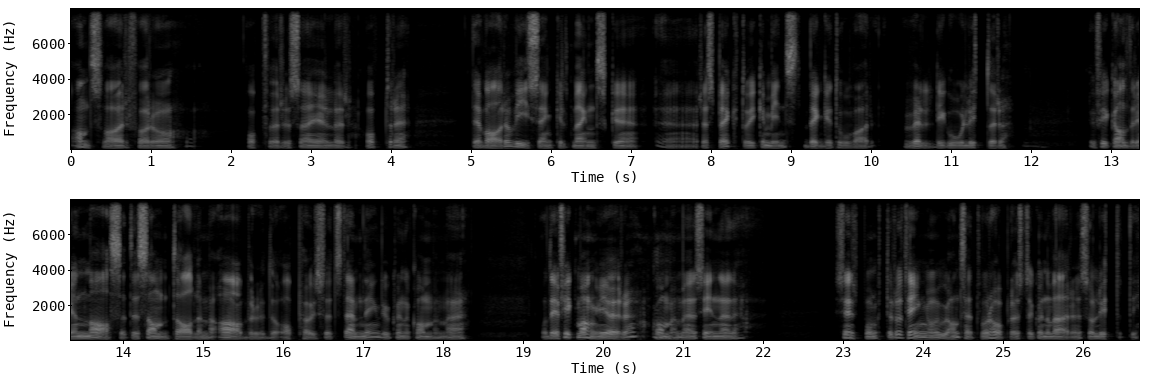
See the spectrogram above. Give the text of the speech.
ansvar for å oppføre seg eller opptre, det var å vise enkeltmennesket eh, respekt, og ikke minst begge to var veldig gode lyttere. Du fikk aldri en masete samtale med avbrudd og opphauset stemning. Du kunne komme med Og det fikk mange gjøre. Komme med sine synspunkter og ting, og uansett hvor håpløst det kunne være, så lyttet de.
